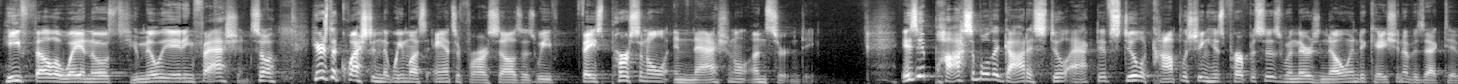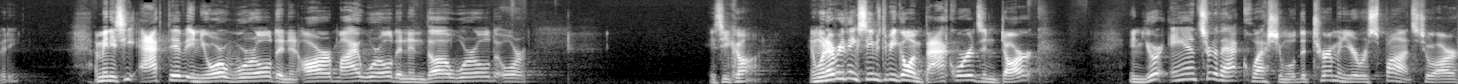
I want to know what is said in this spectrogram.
He fell away in the most humiliating fashion. So here's the question that we must answer for ourselves as we face personal and national uncertainty Is it possible that God is still active, still accomplishing his purposes when there's no indication of his activity? I mean, is he active in your world and in our, my world and in the world, or is he gone? And when everything seems to be going backwards and dark, and your answer to that question will determine your response to our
